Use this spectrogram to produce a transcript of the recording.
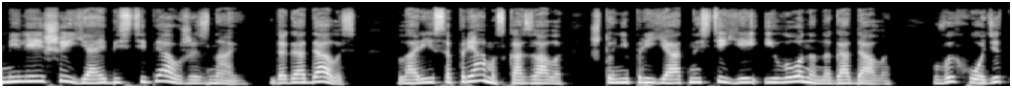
милейший, я и без тебя уже знаю. Догадалась. Лариса прямо сказала, что неприятности ей Илона нагадала. Выходит,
